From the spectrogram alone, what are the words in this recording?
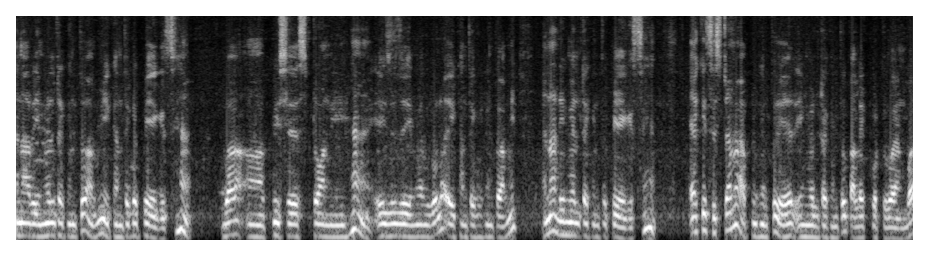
এনার ইমেলটা কিন্তু আমি এখান থেকে পেয়ে গেছি হ্যাঁ। বা পিসেস টনি হ্যাঁ এই যে যে ইমেলগুলো এইখান থেকে কিন্তু আমি এনার ইমেলটা কিন্তু পেয়ে গেছি হ্যাঁ। একই সিস্টেমে আপনি কিন্তু এর ইমেলটা কিন্তু কালেক্ট করতে পারেন বা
